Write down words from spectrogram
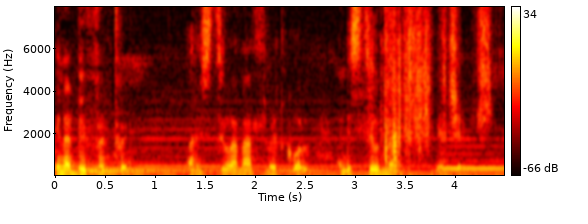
in a different way but it's still an ultimate goal and it's still meant to be achieved.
